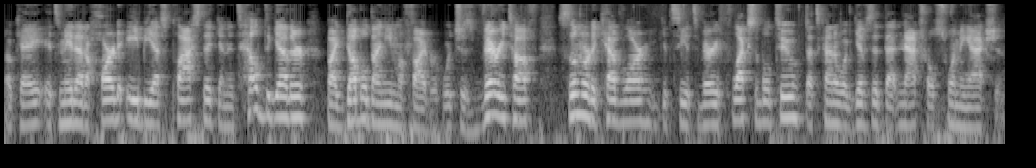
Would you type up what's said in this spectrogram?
Okay, it's made out of hard ABS plastic and it's held together by double Dyneema fiber, which is very tough, similar to Kevlar. You can see it's very flexible too. That's kind of what gives it that natural swimming action.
